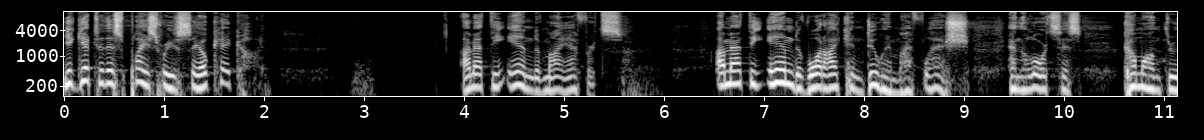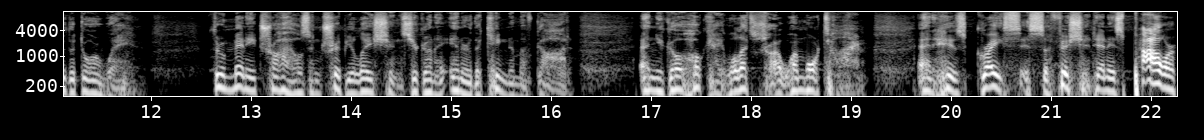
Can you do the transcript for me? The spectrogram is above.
you get to this place where you say, okay, God, I'm at the end of my efforts. I'm at the end of what I can do in my flesh. And the Lord says, Come on through the doorway. Through many trials and tribulations, you're going to enter the kingdom of God. And you go, Okay, well, let's try one more time. And His grace is sufficient, and His power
